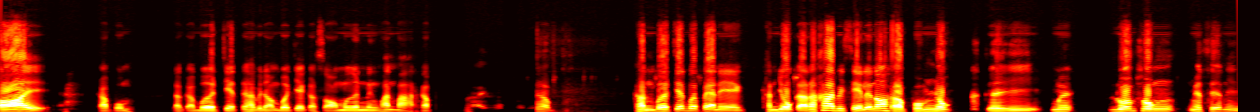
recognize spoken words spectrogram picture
ร้อยครับผม แล้วก็เบอร์เจ็ดนะครับพี่น้อง เบอร์เจ็ดกับสองหมื่นหนึ่งพันบาทครับ ครับ ขันเบอร์เจ็ดเบอร์แปดนี่ขันยกกับราคาพิเศษเลยเนาะครับผมยกไอ้เมื่อรวมทรงเมสเซจนี่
